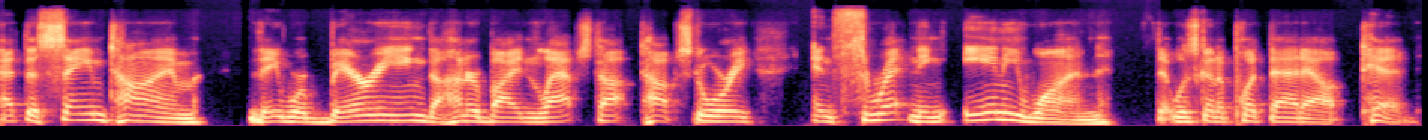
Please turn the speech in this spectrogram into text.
At the same time, they were burying the Hunter Biden laptop top story and threatening anyone that was going to put that out. Ted,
